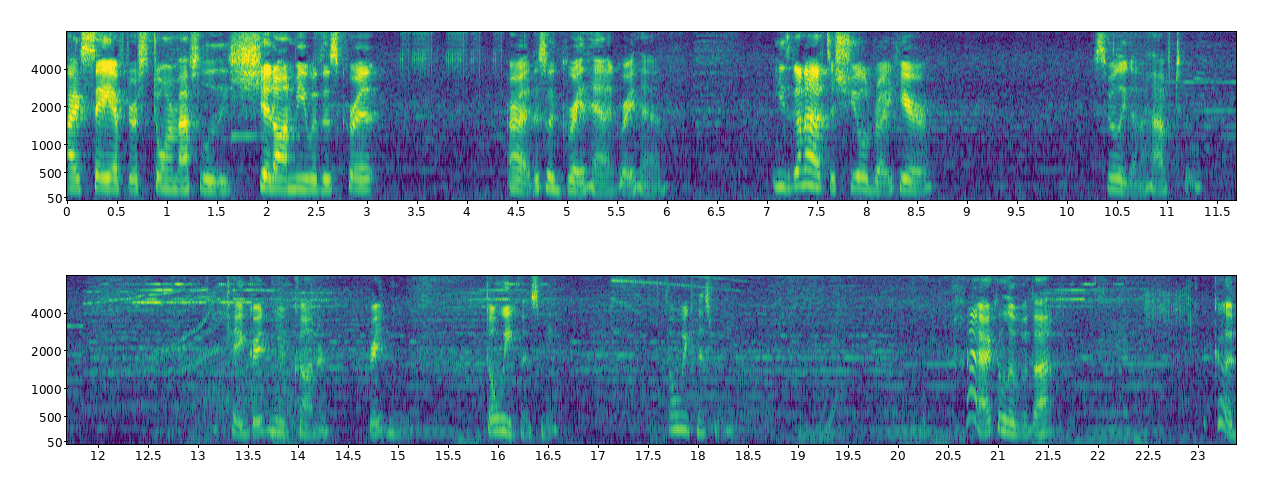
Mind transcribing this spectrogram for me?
I say after a storm absolutely shit on me with this crit. Alright, this is a great hand, great hand. He's gonna have to shield right here. He's really gonna have to. Okay, great move, Connor. Great move. Don't weakness me. Don't weakness me. Hey, I can live with that. Good.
